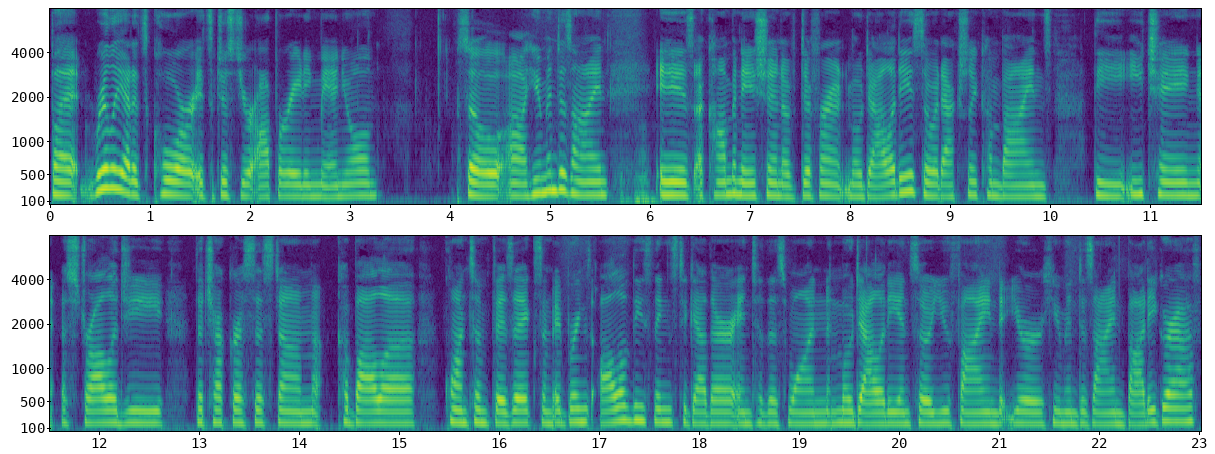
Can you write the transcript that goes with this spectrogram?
But really, at its core, it's just your operating manual. So, uh, human design is a combination of different modalities. So, it actually combines the I Ching, astrology, the chakra system, Kabbalah, quantum physics, and it brings all of these things together into this one modality. And so you find your human design body graph,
